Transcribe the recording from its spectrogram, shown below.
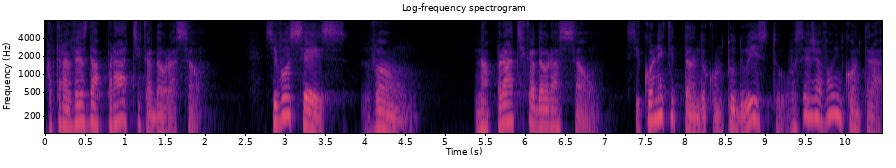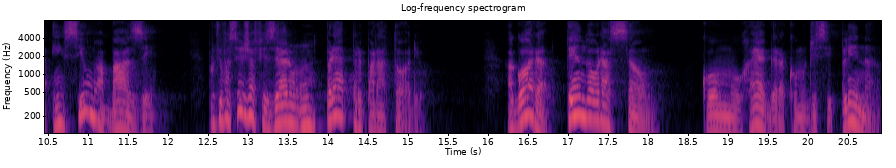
através da prática da oração. Se vocês vão na prática da oração, se conectando com tudo isto, vocês já vão encontrar em si uma base, porque vocês já fizeram um pré-preparatório. Agora, tendo a oração como regra, como disciplina,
